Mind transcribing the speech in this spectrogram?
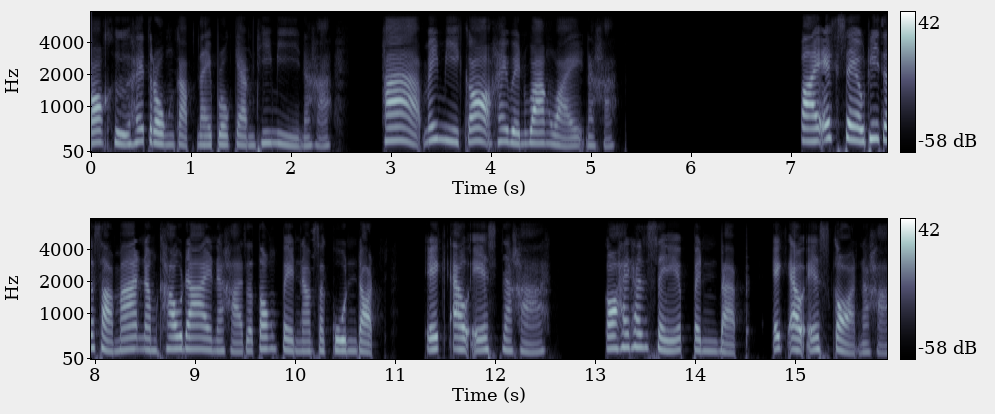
ก็คือให้ตรงกับในโปรแกรมที่มีนะคะ ถ้าไม่มีก็ให้เว้นว่างไว้นะคะไฟล์ Excel ที่จะสามารถนำเข้าได้นะคะ จะต้องเป็นนามสกุล .xls นะคะ ก็ให้ท่านเซฟเป็นแบบ xls ก่อนนะคะ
